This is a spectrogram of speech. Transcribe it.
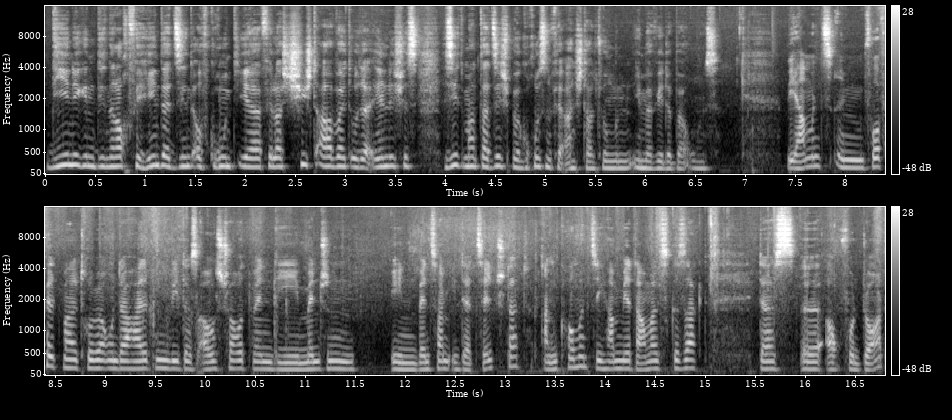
Diejenigen, die dann auch verhindert sind aufgrund ihrer vielleicht Schichtarbeit oder ähnliches, sieht man tatsächlich bei großen Veranstaltungen immer wieder bei uns. Wir haben uns im Vorfeld mal darüber unterhalten, wie das ausschaut, wenn die Menschen in Bensheim in der Zeltstadt ankommen. Sie haben mir damals gesagt, dass äh, auch von dort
